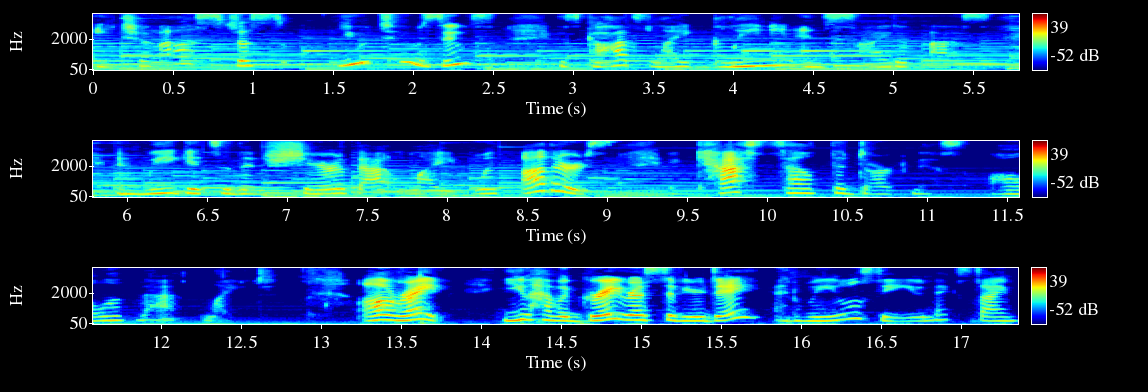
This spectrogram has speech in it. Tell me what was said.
each of us, just you too, Zeus, is God's light gleaming inside of us, and we get to then share that light with others. It casts out the darkness, all of that light. All right, you have a great rest of your day, and we will see you next time.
